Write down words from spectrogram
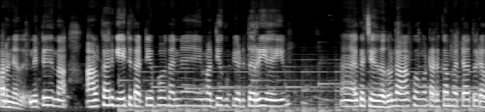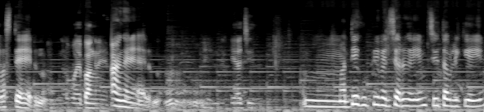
പറഞ്ഞത്. എന്നിട്ട് ആൾക്കാർ ഗേറ്റ് തട്ടിയപ്പോൾ തന്നെ ഈ മദ്യക്കുപ്പി എടുത്ത് എറിയുകയും ഒക്കെ ചെയ്തു. അതുകൊണ്ട് ആർക്കും അങ്ങോട്ട് അടുക്കാൻ പറ്റാത്തൊരവസ്ഥയായിരുന്നു. നിങ്ങൾ പോയപ്പോൾ അങ്ങനെ അങ്ങനെയായിരുന്നു. മദ്യ കുപ്പി വലിച്ചെറുകയും മദ്യക്കുപ്പി വലിച്ചെറിയുകയും ചീത്ത വിളിക്കുകയും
